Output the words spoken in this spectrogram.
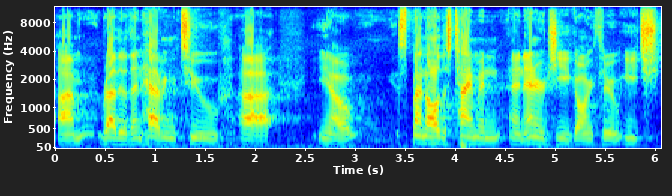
um, rather than having to you know, spend all this time and, and energy going through each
